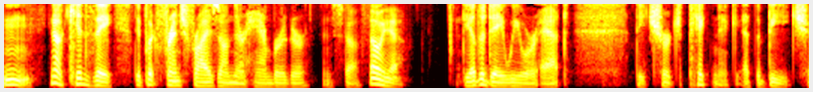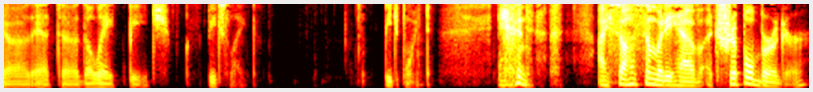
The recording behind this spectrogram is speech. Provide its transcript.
Mm. You know, kids, they, they put french fries on their hamburger and stuff. Oh yeah. The other day we were at the church picnic at the beach, uh, at uh, the lake beach, beach lake, beach point. And I saw somebody have a triple burger.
